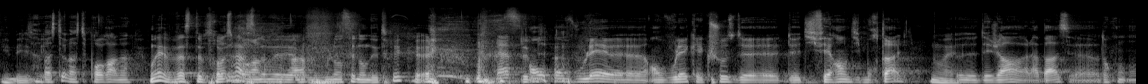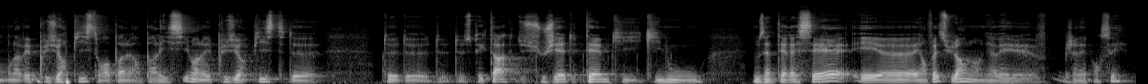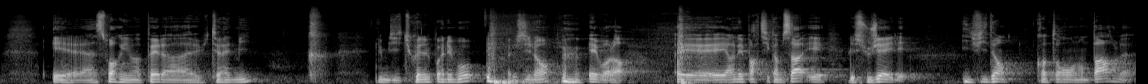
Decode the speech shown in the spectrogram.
C'est un vaste, vaste programme. Hein. Ouais, vaste programme. Ah. vous vous lancez dans des trucs. Euh, on, voulait, euh, on voulait quelque chose de, différent d'Immortal. Ouais. déjà, à la base. donc, on, avait plusieurs pistes. On va pas en parler ici, mais on avait plusieurs pistes de, de, de, de spectacles, de sujets, de thèmes qui, qui nous nous intéressait. Et, en fait, celui-là, on n'y avait jamais pensé. Et un soir, il m'appelle à 8h30. Il me dit Tu connais le point des mots? Je dis non. Et voilà. Et, on est parti comme ça. Et le sujet, il est évident. Quand on en parle,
